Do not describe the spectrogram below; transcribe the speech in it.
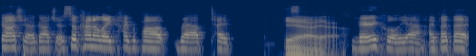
Gotcha, gotcha. So kind of like hyperpop rap type. Yeah, yeah. Very cool. Yeah. I bet that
